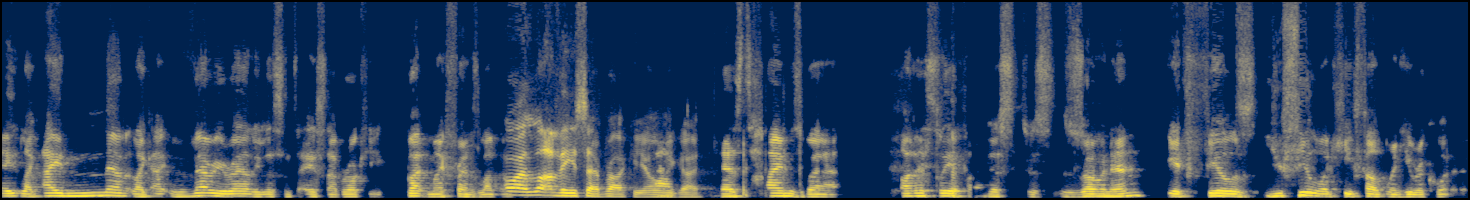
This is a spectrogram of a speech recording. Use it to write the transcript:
eh, like I never like I very rarely listen to ASAP Rocky, but my friends love him. Oh, I love ASAP Rocky. Oh my god. There's times where honestly, if I just just zone in, it feels you feel what he felt when he recorded it.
